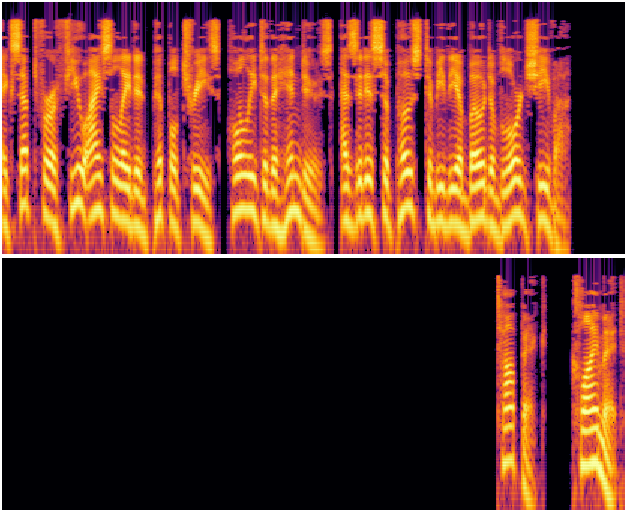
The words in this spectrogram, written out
except for a few isolated pipal trees, holy to the Hindus, as it is supposed to be the abode of Lord Shiva. Climate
